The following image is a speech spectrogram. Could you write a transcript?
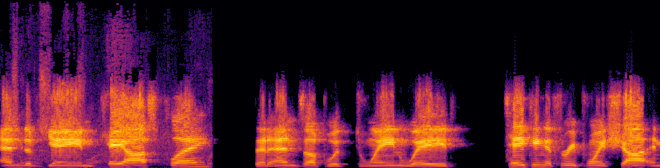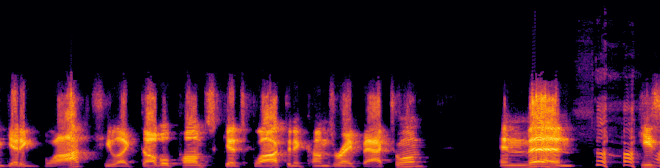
end of game chaos play that ends up with Dwyane Wade taking a three point shot and getting blocked. He like double pumps, gets blocked, and it comes right back to him. And then he's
